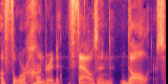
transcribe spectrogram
of $400,000.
